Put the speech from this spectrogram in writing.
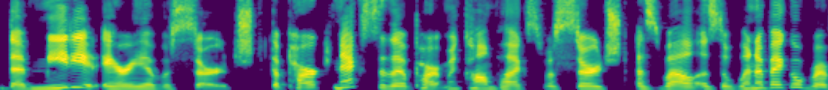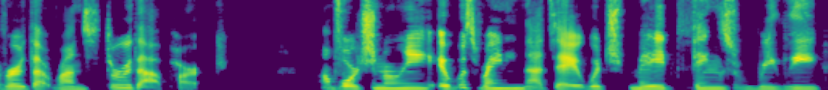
The immediate area was searched. The park next to the apartment complex was searched, as well as the Winnebago River that runs through that park. Unfortunately, it was raining that day, which made things really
